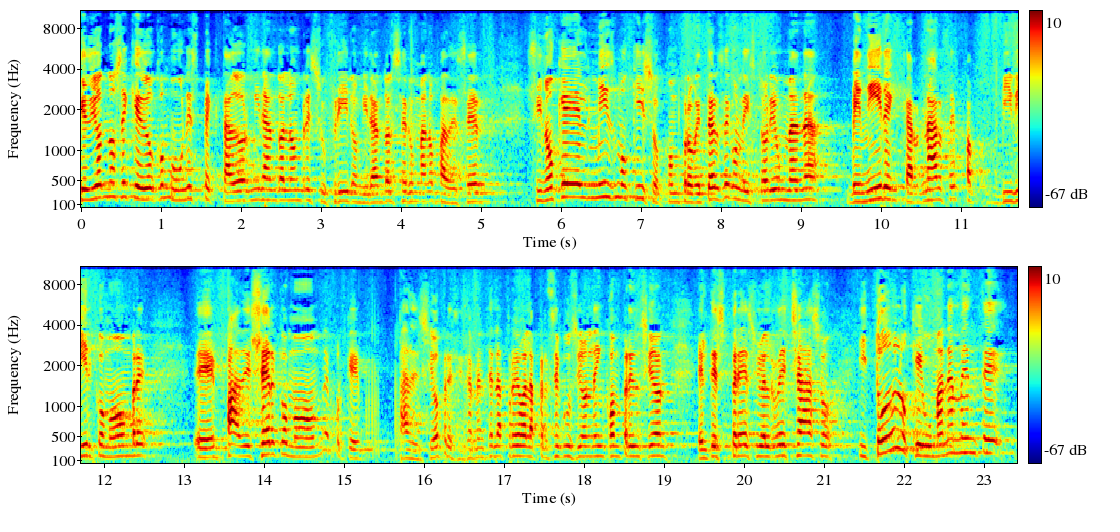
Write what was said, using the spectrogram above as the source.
Que Dios no se quedó como un espectador mirando al hombre sufrir o mirando al ser humano padecer, sino que Él mismo quiso comprometerse con la historia humana, venir, encarnarse, vivir como hombre, eh, padecer como hombre, porque padeció precisamente la prueba, la persecución, la incomprensión, el desprecio, el rechazo y todo lo que humanamente,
